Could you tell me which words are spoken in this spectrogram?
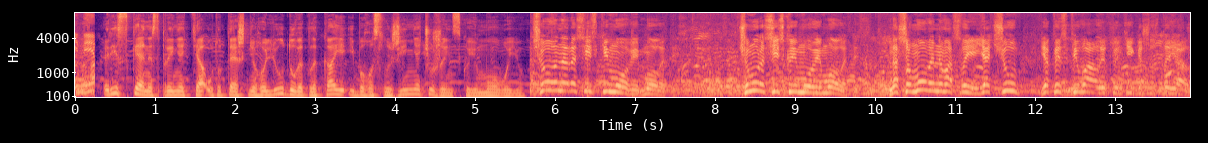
війни. Різке несприйняття у тутешнього люду викликає і богослужіння чужинською мовою. Чого ви на російській мові молитесь? Чому російською мові молитесь? На що мови нема своєї? Я чув, як ви співали тут тільки що стояли.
